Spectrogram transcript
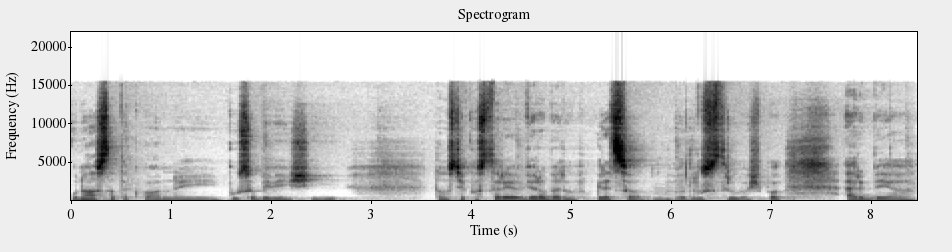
u nás na taková nejpůsobivější. Tam z těch koster je vyrobeno kde co, od lustrů až po erby a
